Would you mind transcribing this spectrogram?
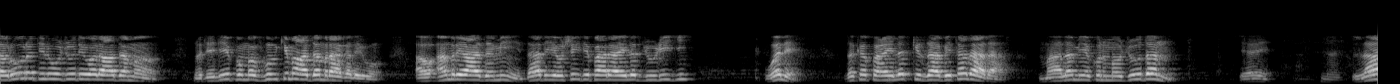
ضرورت الوجود والعدم نو د دې په مفهوم کې عدم راغلی و او امر عدمی دا د یو شی د پاره علت جوړیږي ولې؟ ځکه په علت کې ضابطه دا ده ما لم یکن موجودا لا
